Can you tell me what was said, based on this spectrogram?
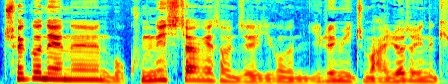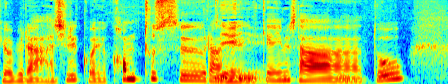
최근에는 뭐 국내 시장에서 이제 이건 이름이 좀 알려져 있는 기업이라 아실 거예요. 컴투스라는 네. 네. 게임사도 음.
